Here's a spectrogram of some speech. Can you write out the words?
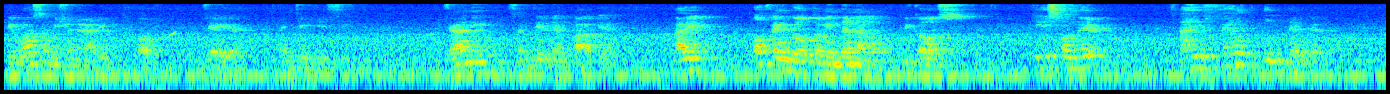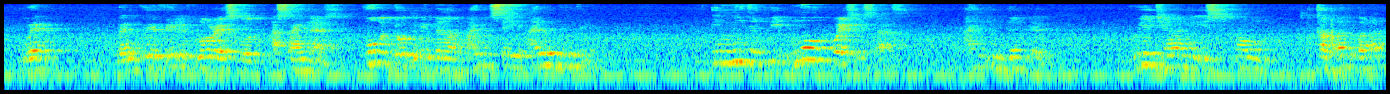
He was a missionary of JR and GGC. Johnny Santillan Pavia. I often go to Mindanao because he is from there. I felt indebted. When, when Kuya Philip Flores would assign us, who would go to Mindanao? I would say, I will do it. Immediately, no questions asked. I'm indebted. Kuya Johnny is from Cabadbaran,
